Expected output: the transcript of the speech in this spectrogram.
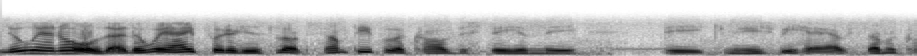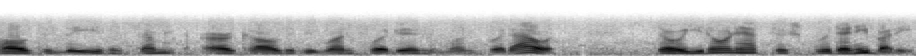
new and old. Uh, the way I put it is, look, some people are called to stay in the the communities we have. Some are called to leave, and some are called to be one foot in and one foot out. So you don't have to exclude anybody,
